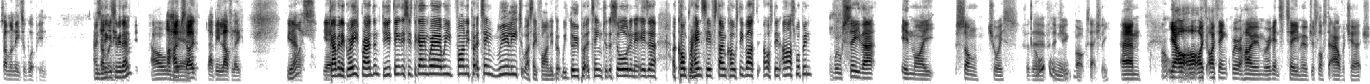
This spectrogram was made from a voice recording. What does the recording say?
Someone needs a whooping. And do you think it's going to be them? Oh, I hope yeah. so. That'd be lovely. Be Yeah. Nice. Yeah. Gavin agrees. Brandon, do you think this is the game where we finally put a team really to, well, I say finally, but we do put a team to the sword and it is a, a comprehensive mm. Stone Cold Steve Austin, ass arse whooping? Mm. We'll see that in my song choice for the for the jukebox. Actually, um, Oh, yeah, I, I, I- I think we're at home. We're against a team who have just lost to Alvechurch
